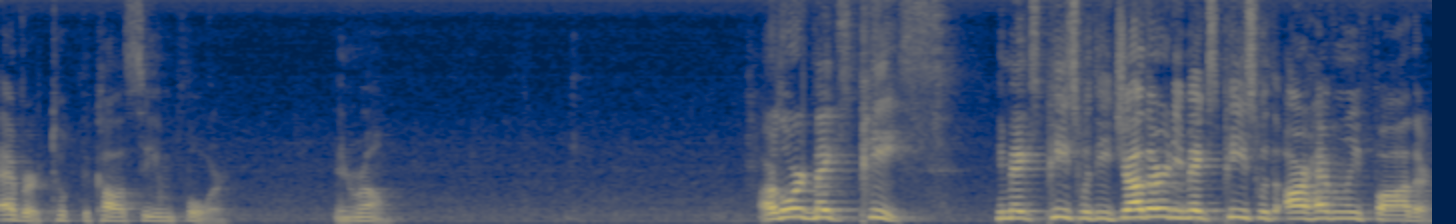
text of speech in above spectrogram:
ever took the Colosseum floor in Rome. Our Lord makes peace. He makes peace with each other and he makes peace with our Heavenly Father.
